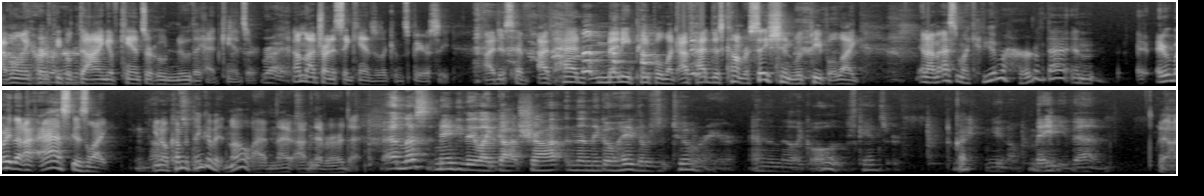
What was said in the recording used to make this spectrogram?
I've No, only I've heard of people heard of- dying of cancer who knew they had cancer. Right. I'm not trying to say cancer is a conspiracy. I just have I've had many people like I've had this conversation with people like, and I've asked them like, have you ever heard of that? And everybody that I ask is like, you know, come to think of it, no, I've never I've never heard that. unless maybe they like got shot and then they go, hey, there was a tumor here, and then they're like, oh, it was cancer. Okay. You know, maybe then. Yeah.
